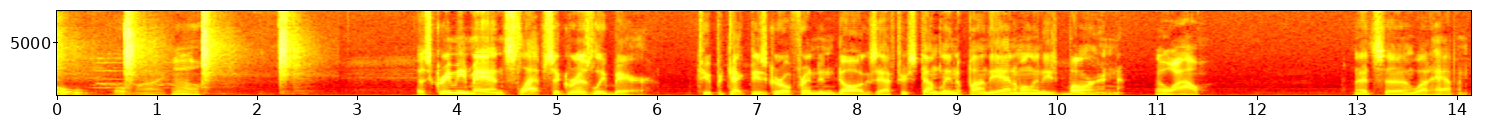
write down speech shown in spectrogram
Oh, oh my. Oh. A screaming man slaps a grizzly bear to protect his girlfriend and dogs after stumbling upon the animal in his barn. Oh wow. That's uh, what happened.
